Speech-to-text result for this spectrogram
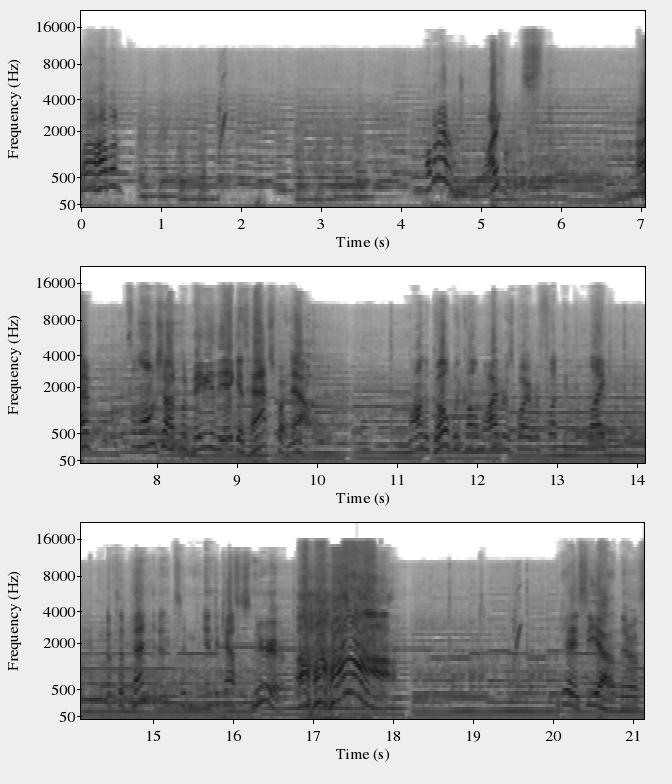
Well, how about... How about I our wyverns? I, it's a long shot, but maybe the egg is hatched by now. Long ago, we caught wyverns by reflecting the light of the pendant into Castle's mirror. Ahaha! Okay, so yeah, there's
